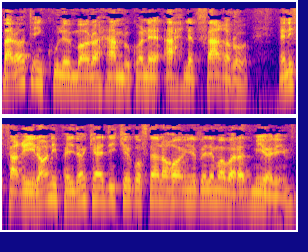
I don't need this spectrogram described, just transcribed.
برات این کوله بار رو حمل کنه اهل فقر رو یعنی فقیرانی پیدا کردی که گفتن آقا اینو بده ما برات میاریم.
